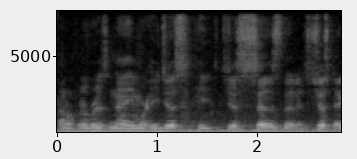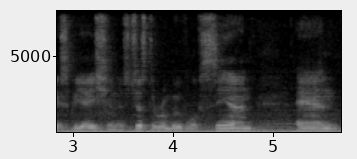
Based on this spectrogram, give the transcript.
I don't remember his name, where he just he just says that it's just expiation, it's just the removal of sin, and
